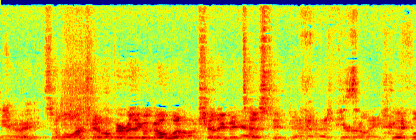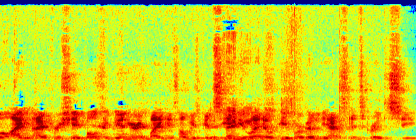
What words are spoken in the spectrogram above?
Can't All wait. right, so we'll watch it. I hope everything will go well. I'm sure they've been Yeah. tested uh, thoroughly. Good. Well, I, I appreciate both of you being here. And Mike, it's always good seeing Thank you. you. I know people are gonna, yes, it's great to see you.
